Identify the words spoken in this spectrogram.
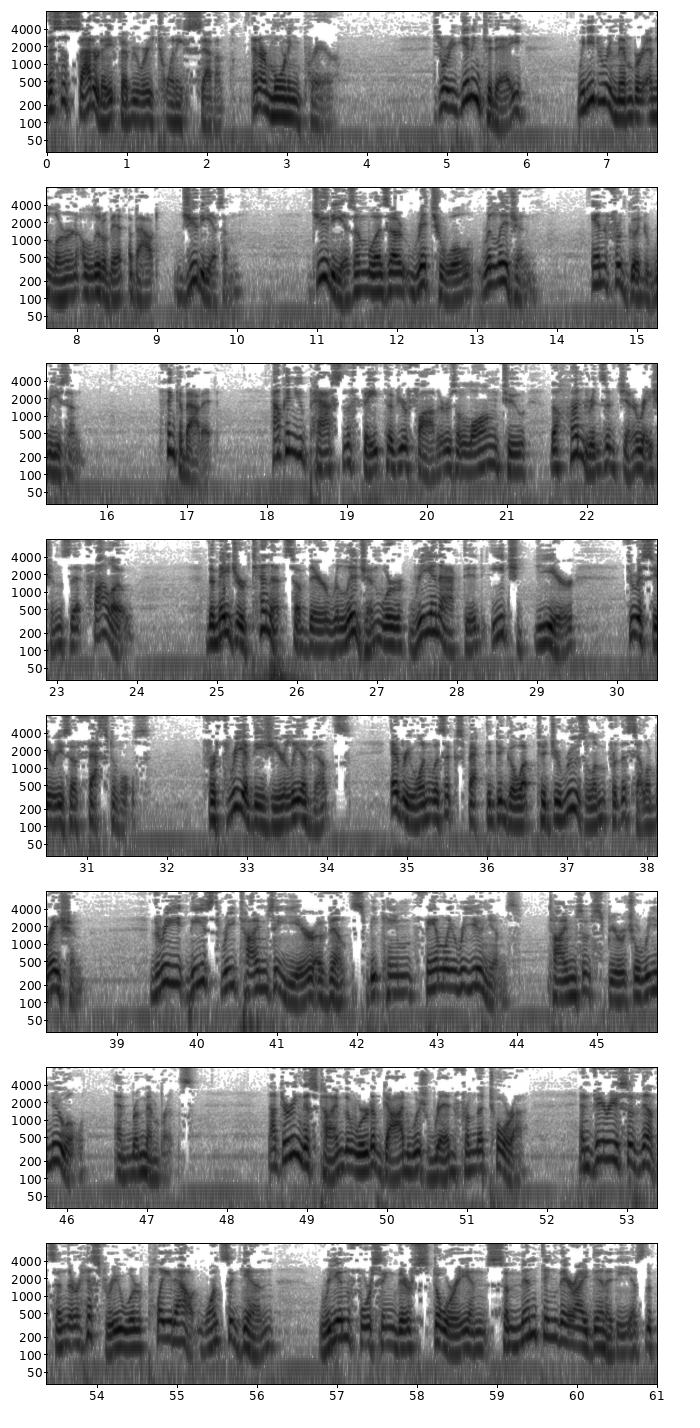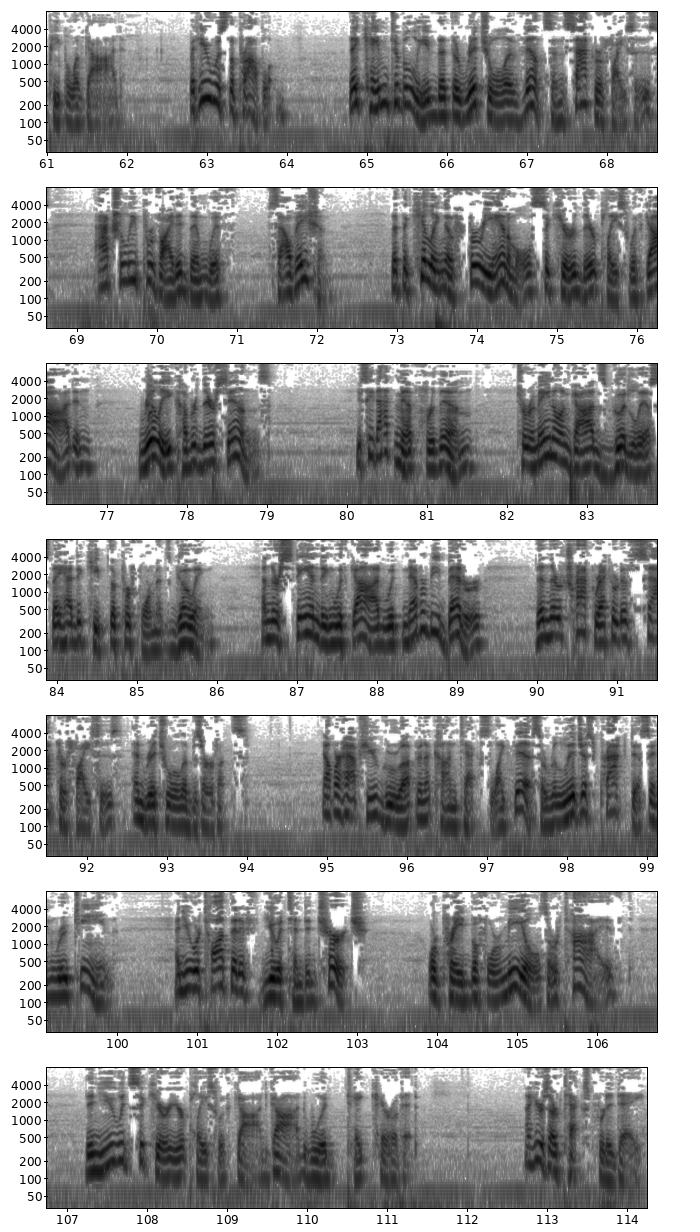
This is Saturday, February 27th, and our morning prayer. As we're beginning today, we need to remember and learn a little bit about Judaism. Judaism was a ritual religion, and for good reason. Think about it. How can you pass the faith of your fathers along to the hundreds of generations that follow? The major tenets of their religion were reenacted each year through a series of festivals. For three of these yearly events, everyone was expected to go up to Jerusalem for the celebration. Three, these three times a year events became family reunions, times of spiritual renewal and remembrance. Now, during this time, the Word of God was read from the Torah, and various events in their history were played out once again reinforcing their story and cementing their identity as the people of God. But here was the problem. They came to believe that the ritual events and sacrifices actually provided them with salvation, that the killing of furry animals secured their place with God and really covered their sins. You see, that meant for them to remain on God's good list, they had to keep the performance going and their standing with God would never be better than their track record of sacrifices and ritual observance. Now, perhaps you grew up in a context like this, a religious practice and routine, and you were taught that if you attended church, or prayed before meals, or tithed, then you would secure your place with God. God would take care of it. Now, here's our text for today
